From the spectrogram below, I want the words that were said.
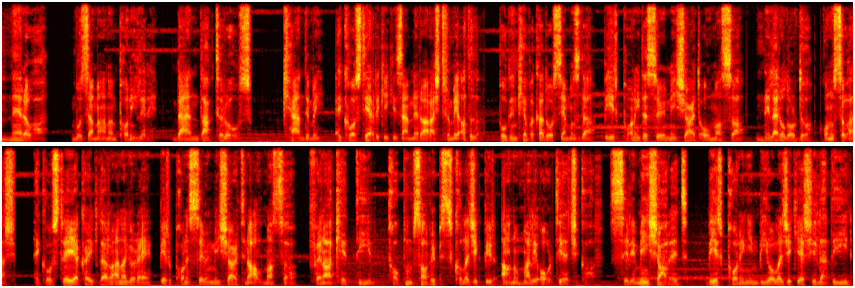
Merhaba. Bu zamanın ponileri. Ben Dr. Oğuz. Kendimi Ekostiya'daki gizemleri araştırmaya adadım. Bugünkü vaka dosyamızda bir ponide sığınma işaret olmazsa neler olurdu konusu var. Ekostiya kayıtlarına göre bir poni sığınma işaretini almazsa felaket değil toplumsal ve psikolojik bir anomali ortaya çıkar. Sığınma işaret bir poninin biyolojik yaşıyla değil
